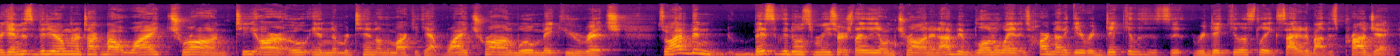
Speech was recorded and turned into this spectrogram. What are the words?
Okay, in this video, I'm going to talk about why Tron, T-R-O-N, number 10 on the market cap, why Tron will make you rich. So I've been basically doing some research lately on Tron, and I've been blown away, and it's hard not to get ridiculously, ridiculously excited about this project.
